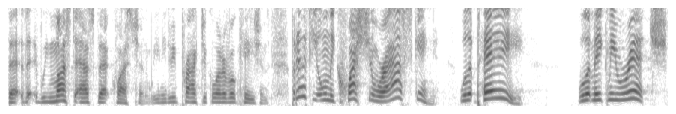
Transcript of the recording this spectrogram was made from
That, that, we must ask that question. We need to be practical in our vocations. But that's the only question we're asking. Will it pay? Will it make me rich?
